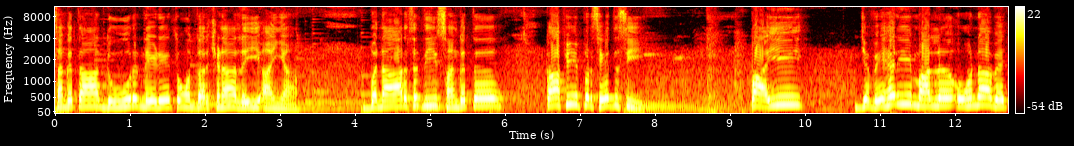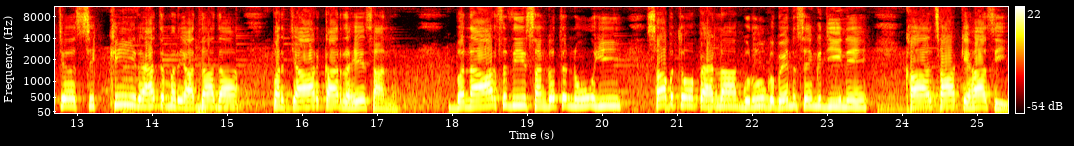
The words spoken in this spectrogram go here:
ਸੰਗਤਾਂ ਦੂਰ ਨੇੜੇ ਤੋਂ ਦਰਸ਼ਨਾਂ ਲਈ ਆਈਆਂ। ਬਨਾਰਸ ਦੀ ਸੰਗਤ ਕਾਫੀ ਪ੍ਰਸਿੱਧ ਸੀ। ਭਾਈ ਜਵੇਹਰੀ ਮੱਲ ਉਹਨਾਂ ਵਿੱਚ ਸਿੱਖੀ ਰਹਿਤ ਮਰਿਆਦਾ ਦਾ ਪ੍ਰਚਾਰ ਕਰ ਰਹੇ ਸਨ। ਬਨਾਰਸ ਦੀ ਸੰਗਤ ਨੂੰ ਹੀ ਸਭ ਤੋਂ ਪਹਿਲਾਂ ਗੁਰੂ ਗੋਬਿੰਦ ਸਿੰਘ ਜੀ ਨੇ ਖਾਲਸਾ ਕਿਹਾ ਸੀ।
